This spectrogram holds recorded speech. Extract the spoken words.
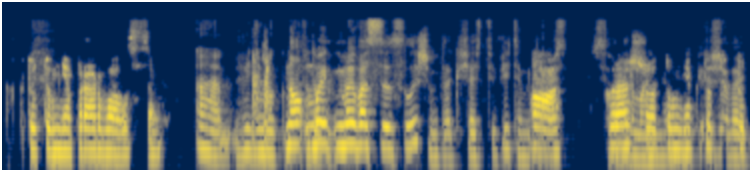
Кто-то у меня прорвался. А, видимо, Но мы, мы вас слышим, так, к счастью, видим. А, хорошо, а то у меня кто-то тут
